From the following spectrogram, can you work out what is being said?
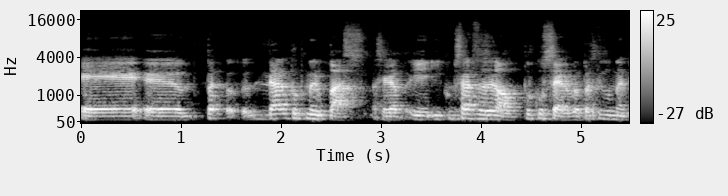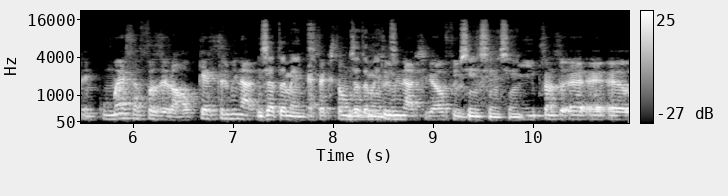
é, é dar o teu primeiro passo ou seja, e, e, começar a fazer algo, porque o cérebro, a partir do momento em que começa a fazer algo, quer terminar. Exatamente. Esta questão Exatamente. de terminar, chegar ao fim. Sim, sim, sim. E, portanto, a, a,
